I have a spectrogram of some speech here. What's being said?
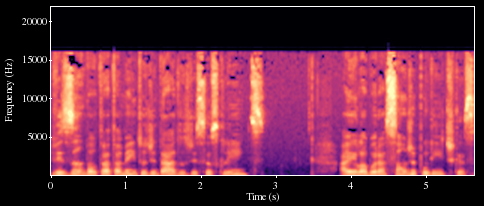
visando ao tratamento de dados de seus clientes. a elaboração de políticas,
